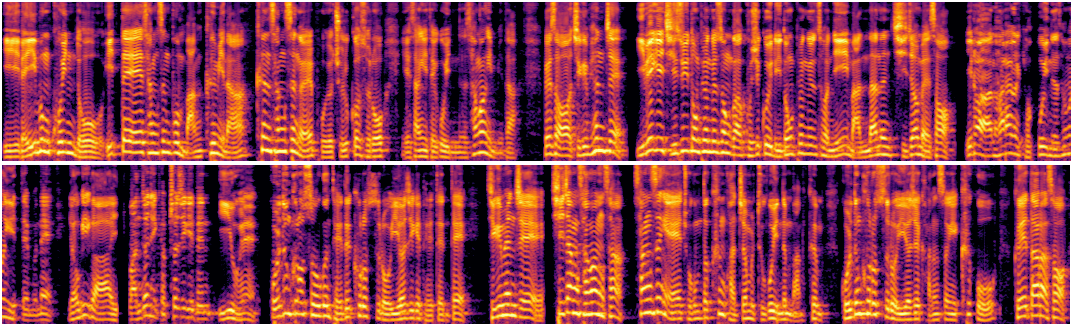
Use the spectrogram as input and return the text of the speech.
이 레이븐 코인도 이때의 상승분만큼이나 큰 상승을 보여줄 것으로 예상이 되고 있는 상황입니다. 그래서 지금 현재 200일 지수 이동 평균선과 99일 이동 평균선이 만나는 지점에서 이러한 하락을 겪고 있는 상황이기 때문에 여기가 완전히 겹쳐지게 된 이후에 골든 크로스 혹은 데드 크로스로 이어지게 될 텐데 지금 현재 시장 상황상 상승에 조금 더 큰 관점을 두고 있는 만큼 골든 크로스로 이어질 가능성이 크고 그에 따라서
